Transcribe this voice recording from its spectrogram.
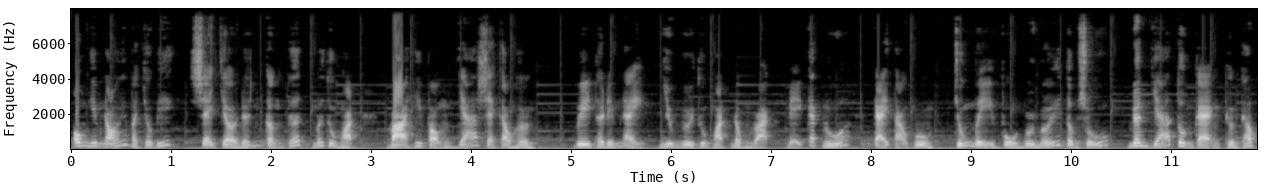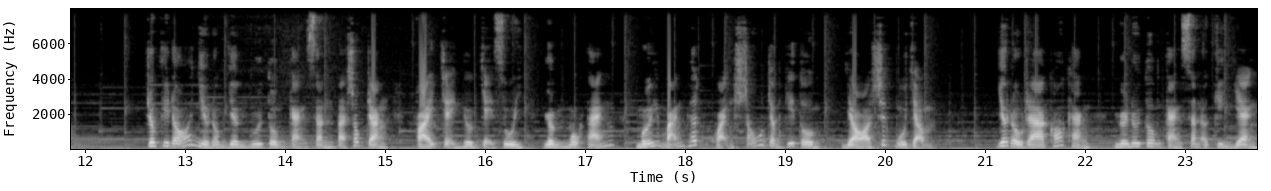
Ông Nghiêm nói và cho biết sẽ chờ đến cận Tết mới thu hoạch và hy vọng giá sẽ cao hơn. Vì thời điểm này, nhiều người thu hoạch đồng loạt để cắt lúa, cải tạo vuông, chuẩn bị vụ nuôi mới tôm sú, nên giá tôm càng thường thấp. Trong khi đó, nhiều nông dân nuôi tôm càng xanh tại Sóc Trăng phải chạy ngược chạy xuôi gần một tháng mới bán hết khoảng 600 kg tôm do sức mua chậm. Do đầu ra khó khăn, người nuôi tôm càng xanh ở Kiên Giang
